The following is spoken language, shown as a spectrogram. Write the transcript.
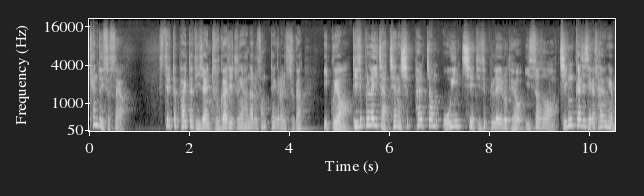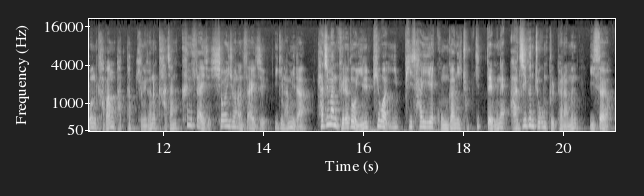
캔도 있었어요. 스트리트 파이터 디자인 두 가지 중에 하나를 선택을 할 수가 있고요. 디스플레이 자체는 18.5인치의 디스플레이로 되어 있어서 지금까지 제가 사용해 본 가방 바탑 중에서는 가장 큰 사이즈, 시원시원한 사이즈이긴 합니다. 하지만 그래도 1P와 2P 사이의 공간이 좁기 때문에 아직은 조금 불편함은 있어요.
